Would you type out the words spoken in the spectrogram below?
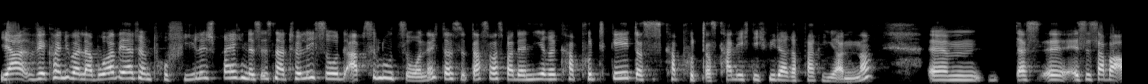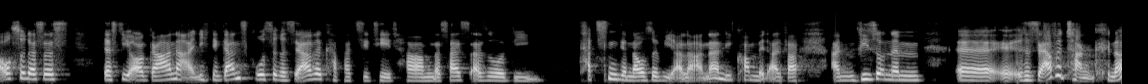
ja, wir können über Laborwerte und Profile sprechen. Das ist natürlich so absolut so, nicht? Dass das, was bei der Niere kaputt geht, das ist kaputt. Das kann ich nicht wieder reparieren. Ne? Ähm, das, äh, es ist aber auch so, dass das dass die Organe eigentlich eine ganz große Reservekapazität haben. Das heißt also, die Katzen genauso wie alle anderen, die kommen mit einfach an wie so einem äh, Reservetank ne,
